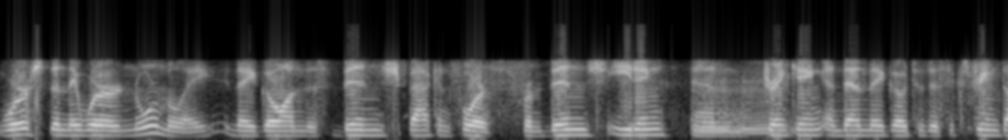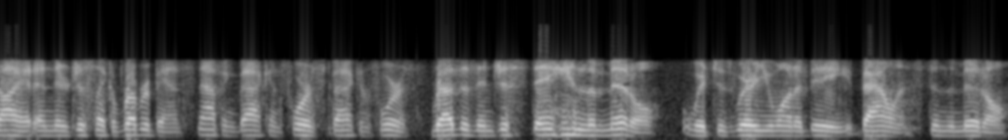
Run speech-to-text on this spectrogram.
worse than they were normally. They go on this binge back and forth from binge eating and Mhm. drinking and then they go to this extreme diet and they're just like a rubber band snapping back and forth, back and forth, rather than just staying in the middle, which is where you want to be, balanced in the middle.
